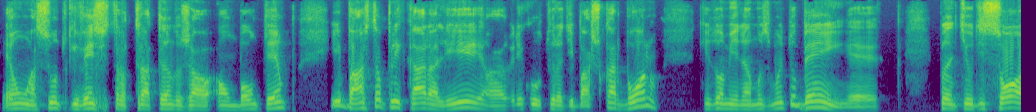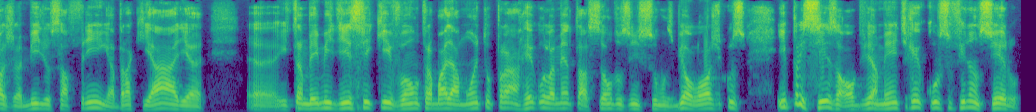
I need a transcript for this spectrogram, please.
é um assunto que vem se tra tratando já há um bom tempo, e basta aplicar ali a agricultura de baixo carbono, que dominamos muito bem, é, plantio de soja, milho safrinha, braquiária, Uh, e também me disse que vão trabalhar muito para a regulamentação dos insumos biológicos e precisa, obviamente, recurso financeiro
